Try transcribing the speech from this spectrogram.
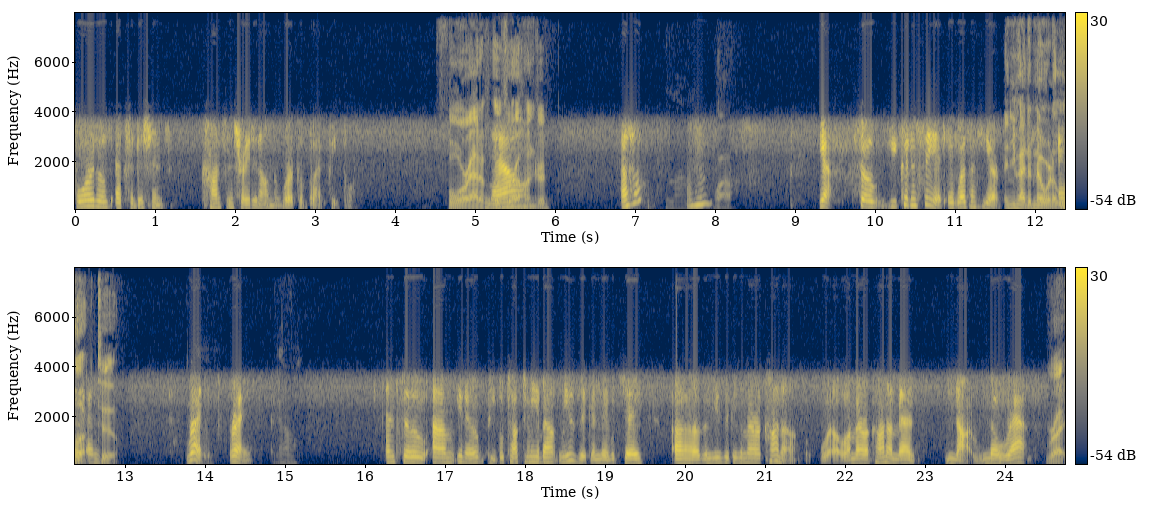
Four of those exhibitions concentrated on the work of black people. Four out of now, over a hundred. Uh huh. Mm-hmm. Wow. Yeah. So you couldn't see it; it wasn't here. And you had to know where to and, look and, too. Right. Right. Yeah. And so, um, you know, people talk to me about music, and they would say, uh, "The music is Americana." Well, Americana meant not no rap. Right.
